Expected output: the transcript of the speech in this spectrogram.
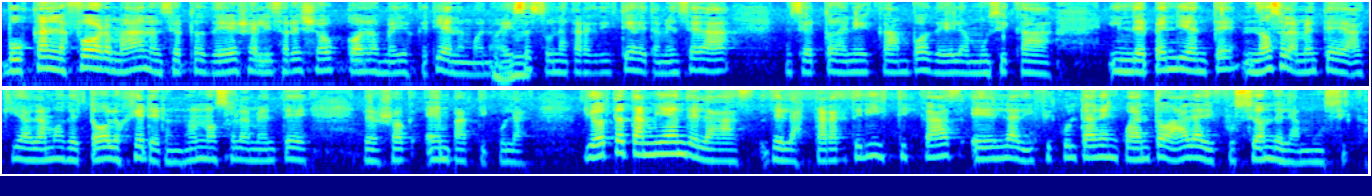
buscan la forma, ¿no es cierto?, de realizar el show con los medios que tienen. Bueno, esa es una característica que también se da, ¿no es cierto?, en el campo de la música independiente. No solamente aquí hablamos de todos los géneros, ¿no? No solamente del rock en particular. Y otra también de las, de las características es la dificultad en cuanto a la difusión de la música.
